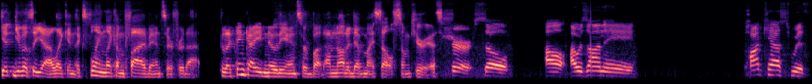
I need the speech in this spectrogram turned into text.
give, give us a yeah, like an explain like I'm five answer for that because I think I know the answer, but I'm not a dev myself, so I'm curious. Sure. So I'll, I was on a podcast with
